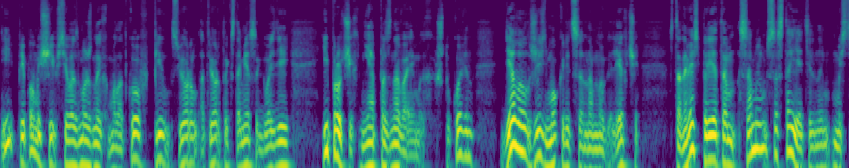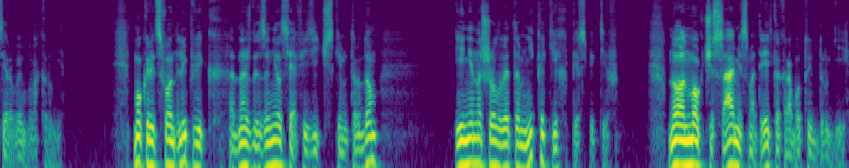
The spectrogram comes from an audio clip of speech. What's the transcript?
и при помощи всевозможных молотков, пил, сверл, отверток, стамесок, гвоздей и прочих неопознаваемых штуковин делал жизнь мокрица намного легче, становясь при этом самым состоятельным мастеровым в округе. Мокриц фон Липвик однажды занялся физическим трудом и не нашел в этом никаких перспектив. Но он мог часами смотреть, как работают другие.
